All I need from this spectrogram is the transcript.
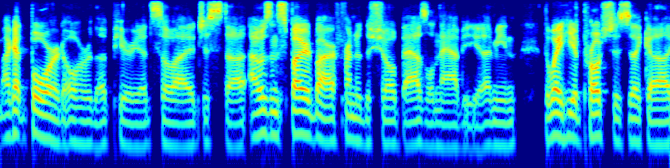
I got bored over the period, so I just uh, I was inspired by our friend of the show, Basil Nabi. I mean, the way he approached is like uh,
